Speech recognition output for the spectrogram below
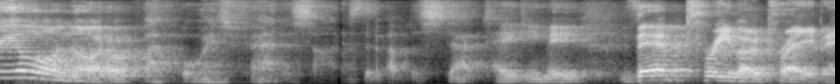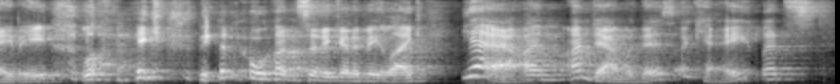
real or not or i've always fantasized about the stat taking me. They're primo prey baby. Like they're the ones that are going to be like yeah i'm i'm down with this. Okay let's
